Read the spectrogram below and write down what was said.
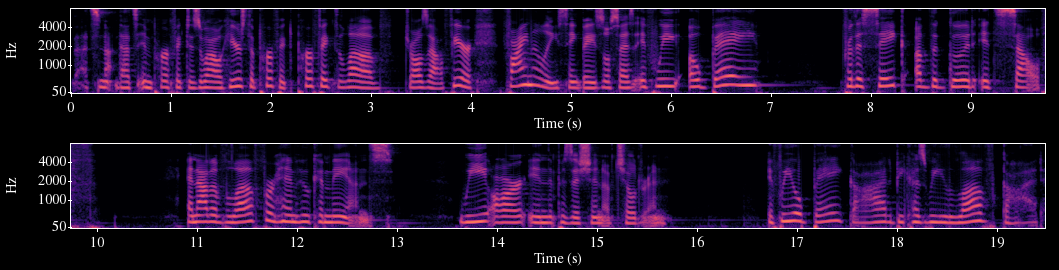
That's not that's imperfect as well. Here's the perfect perfect love draws out fear. Finally St Basil says if we obey for the sake of the good itself and out of love for him who commands we are in the position of children. If we obey God because we love God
